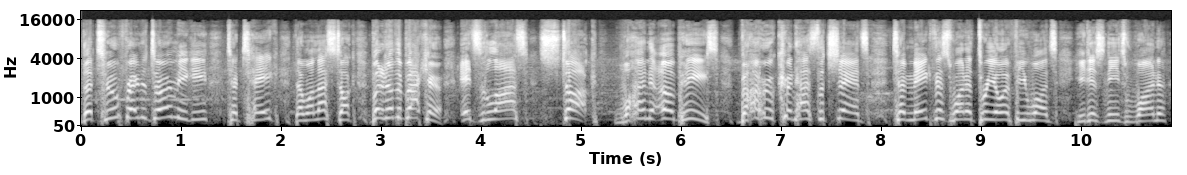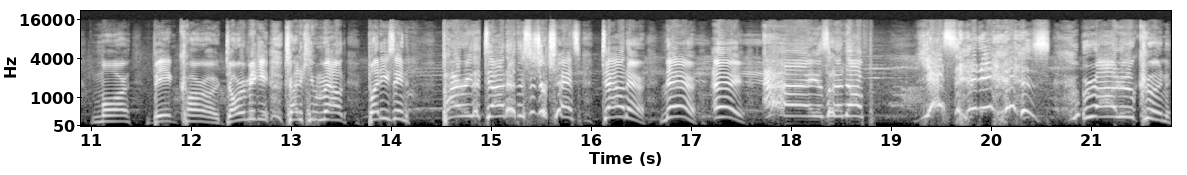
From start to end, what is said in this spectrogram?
the two frame to Dormigi to take that one last stock. But another back here, it's last stock. One apiece. Rarukun has the chance to make this one a 3-0 if he wants. He just needs one more big Karo Dormigi trying to keep him out but he's in. Parrying the down air, this is your chance. Down air, nair, a, a, is it enough? Yes, it is! Raru-kun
